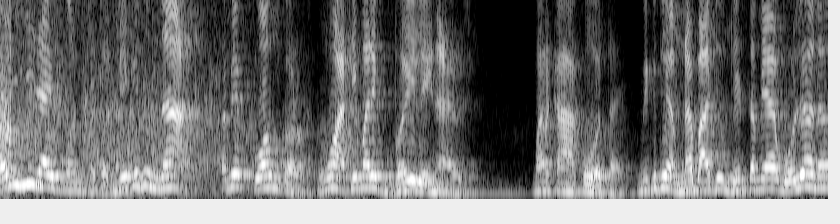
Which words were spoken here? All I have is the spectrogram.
અડી જાય મન ખબર. મેં કીધું, ના, તમે કોમ કરો. હું આથી મારે એક ભાઈ લઈને આવ્યો છું. મારા કાકો હતા મેં કીધું, એમના બાજુમાં જઈને તમે આ બોલ્યો ને,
